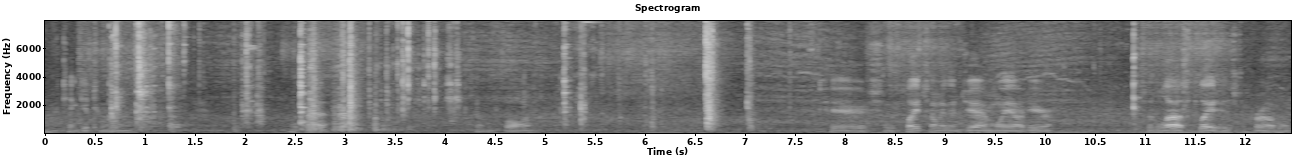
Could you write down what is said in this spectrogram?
I can't get to it now. What's that? Something falling. Okay, so the plate's only gonna jam way out here. So the last plate is the problem.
